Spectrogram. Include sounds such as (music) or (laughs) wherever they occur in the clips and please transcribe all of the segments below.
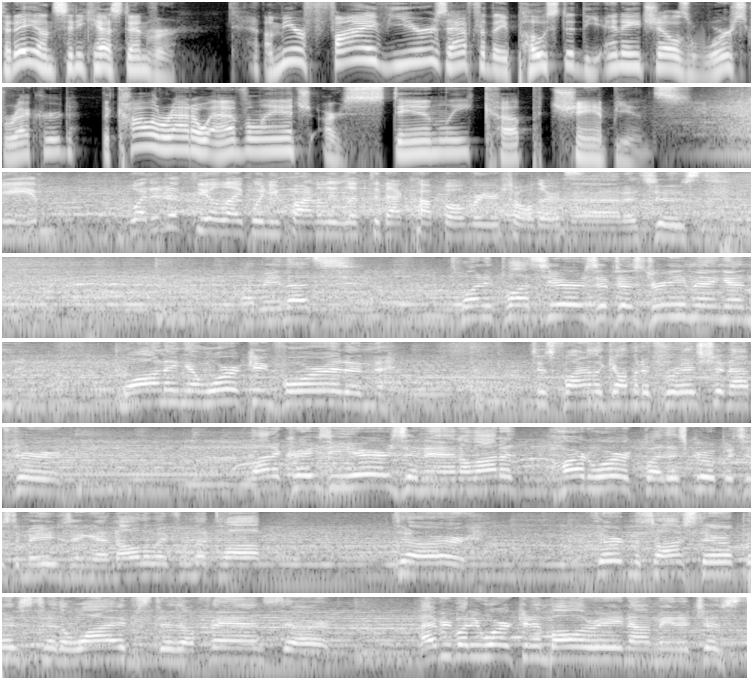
Today on CityCast Denver, a mere five years after they posted the NHL's worst record, the Colorado Avalanche are Stanley Cup champions. Gabe, what did it feel like when you finally lifted that cup over your shoulders? Oh, man, it's just, I mean, that's 20 plus years of just dreaming and wanting and working for it and just finally coming to fruition after a lot of crazy years and, and a lot of hard work by this group is just amazing. And all the way from the top to our third massage therapist, to the wives, to the fans, to our, everybody working in Ball Arena. I mean, it just,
